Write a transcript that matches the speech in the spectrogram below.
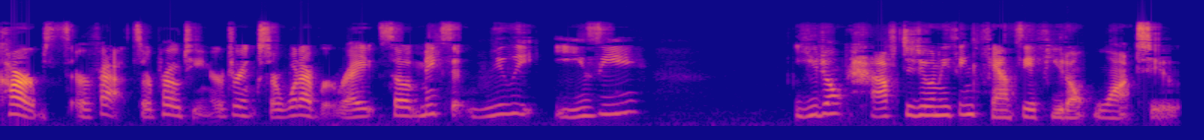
carbs or fats or protein or drinks or whatever, right? So it makes it really easy. You don't have to do anything fancy if you don't want to.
